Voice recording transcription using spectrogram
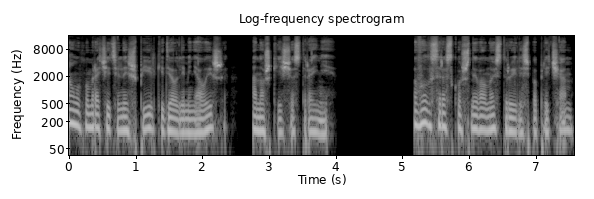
а умопомрачительные шпильки делали меня выше, а ножки еще стройнее. Волосы роскошной волной струились по плечам,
